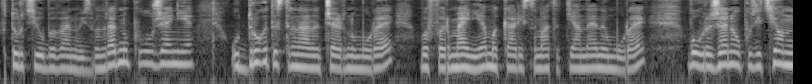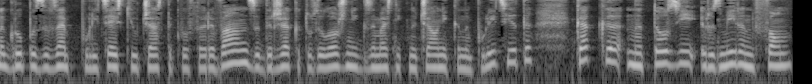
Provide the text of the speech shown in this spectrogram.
в Турция е обявено извънредно положение. От другата страна на Черно море, в Армения, макар и самата тя не е на море, въоръжена опозиционна група завзе полицейски участък в Ереван, задържа като заложник заместник началника на полицията. Как на този размирен фон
